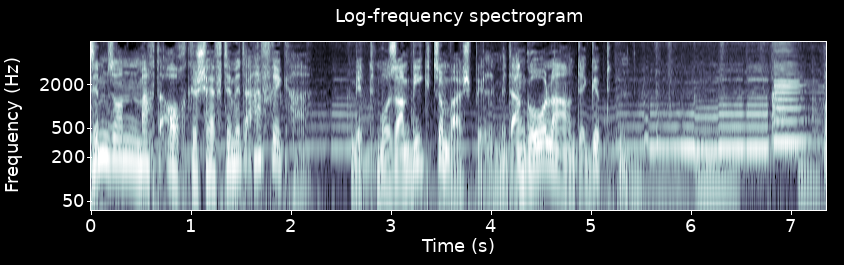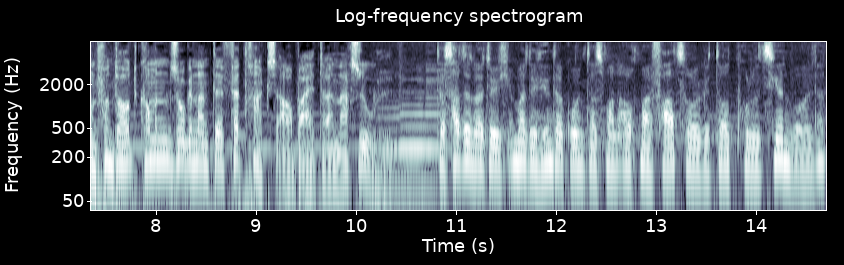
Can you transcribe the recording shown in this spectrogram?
Simson macht auch Geschäfte mit Afrika. Mit Mosambik zum Beispiel, mit Angola und Ägypten. Und von dort kommen sogenannte Vertragsarbeiter nach Suhl. Das hatte natürlich immer den Hintergrund, dass man auch mal Fahrzeuge dort produzieren wollte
